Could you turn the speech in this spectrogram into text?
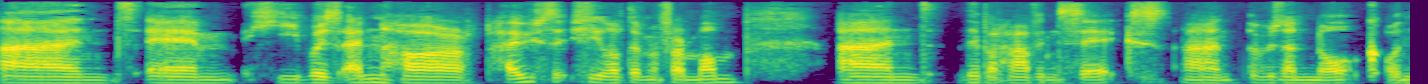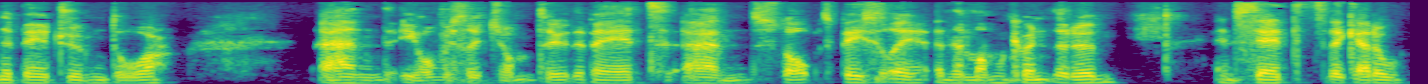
And um, he was in her house that she lived in with her mum, and they were having sex, and there was a knock on the bedroom door. And he obviously jumped out of the bed and stopped basically, and the mum came into the room and said to the girl,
